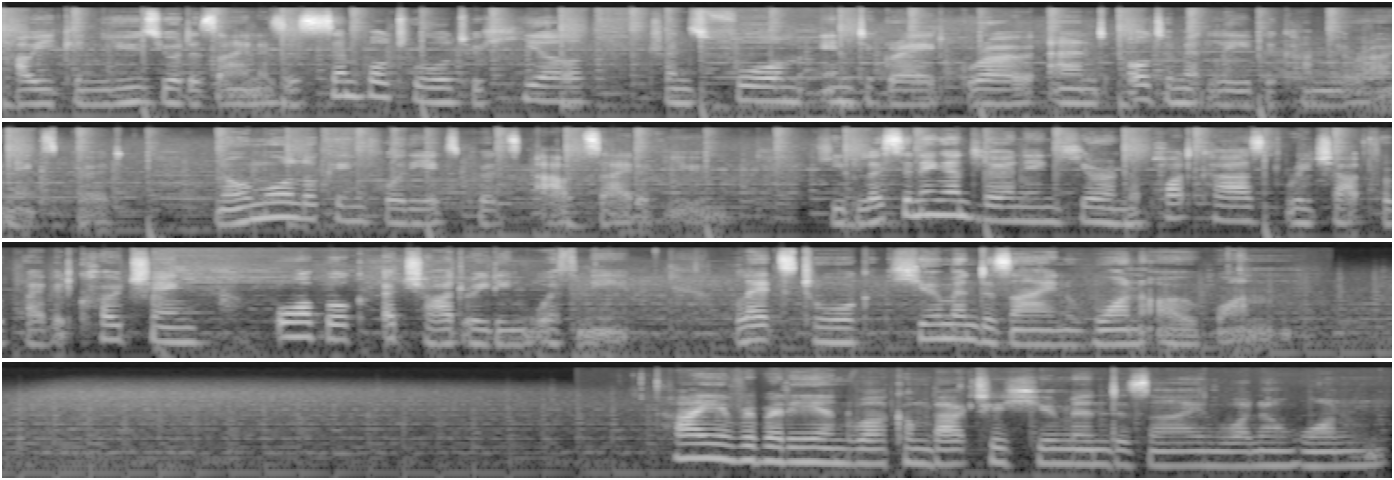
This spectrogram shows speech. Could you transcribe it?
how you can use your design as a simple tool to heal, transform, integrate, grow, and ultimately become your own expert. No more looking for the experts outside of you. Keep listening and learning here on the podcast, reach out for private coaching, or book a chart reading with me. Let's talk Human Design 101. Hi, everybody, and welcome back to Human Design 101.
